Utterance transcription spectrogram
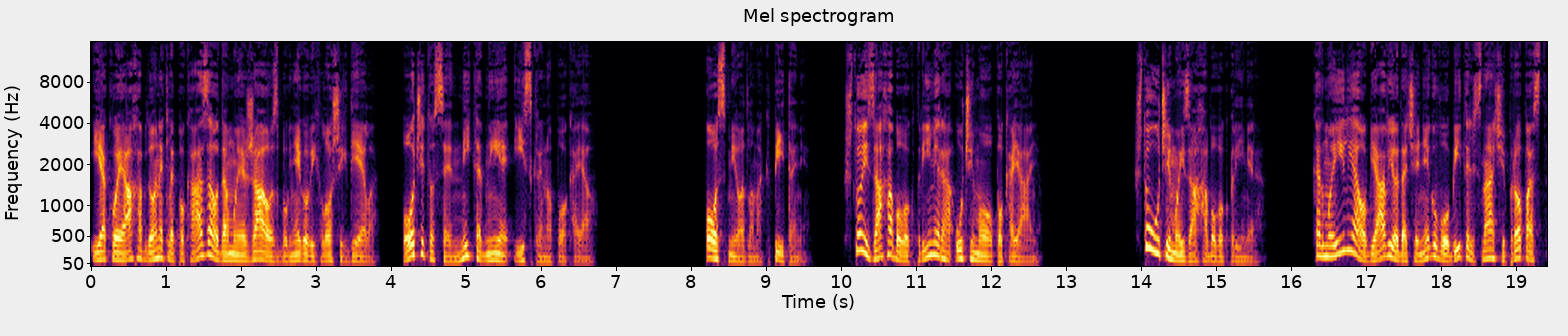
Iako je Ahab donekle pokazao da mu je žao zbog njegovih loših dijela, očito se nikad nije iskreno pokajao. Osmi odlomak, pitanje. Što iz Ahabovog primjera učimo o pokajanju? Što učimo iz Ahabovog primjera? Kad mu je Ilija objavio da će njegovu obitelj snaći propast,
